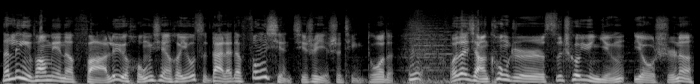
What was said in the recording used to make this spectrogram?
那另一方面呢，法律红线和由此带来的风险其实也是挺多的。嗯，我在想，控制私车运营有时呢。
